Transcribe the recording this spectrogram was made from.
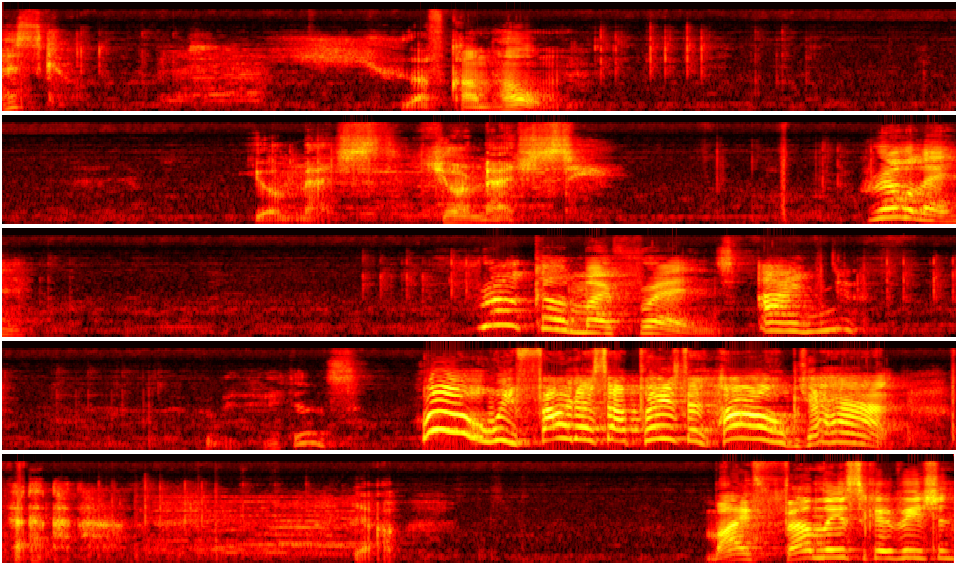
Let's go. You have come home. Your Majesty. Your Majesty. Roland! Welcome, my friends. I knew. Woo! We found us a place at home! Yeah! yeah. My family's occupation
